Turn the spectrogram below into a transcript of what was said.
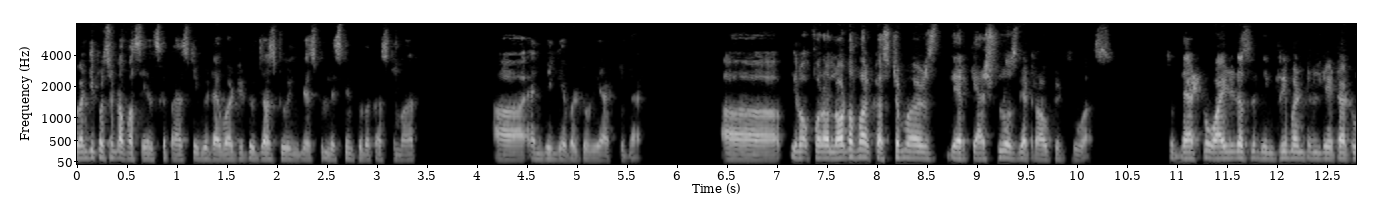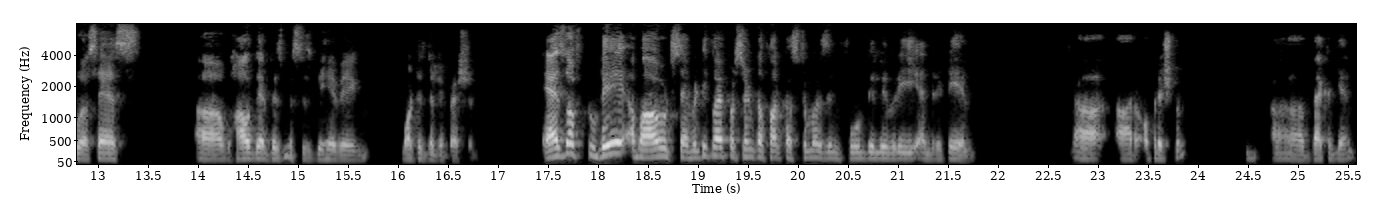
20% of our sales capacity we diverted to just doing this, to listening to the customer uh, and being able to react to that. Uh, you know, for a lot of our customers, their cash flows get routed through us. So that provided us with incremental data to assess uh, how their business is behaving, what is the depression. As of today, about 75% of our customers in food delivery and retail uh, are operational back again.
